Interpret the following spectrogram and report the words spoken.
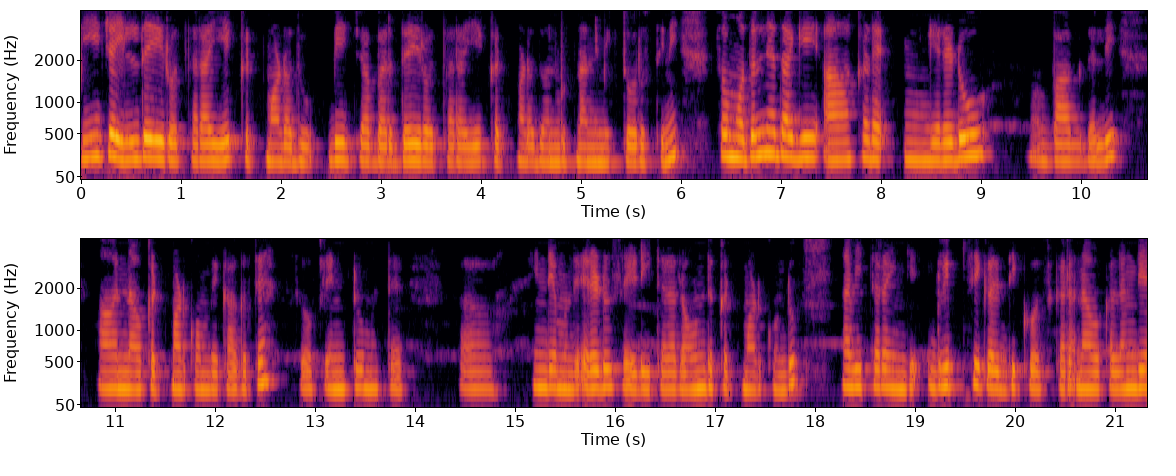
ಬೀಜ ಇಲ್ಲದೇ ಇರೋ ಥರ ಹೇಗೆ ಕಟ್ ಮಾಡೋದು? ಬೀಜ ಬರದೇ ಇರೋ ಥರ ಹೇಗೆ ಕಟ್ ಮಾಡೋದು ಅಂದ್ಬಿಟ್ಟು ನಾನು ನಿಮಗೆ ತೋರಿಸ್ತೀನಿ. ಸೊ ಮೊದಲನೇದಾಗಿ ಆ ಕಡೆ ಎರಡೂ ಭಾಗದಲ್ಲಿ ನಾವು ಕಟ್ ಮಾಡ್ಕೊಬೇಕಾಗುತ್ತೆ. ಸೊ ಫ್ರಂಟು ಮತ್ತು ಹಿಂದೆ ಮುಂದೆ ಎರಡು ಸೈಡ್ ಈ ಥರ ರೌಂಡ್ ಕಟ್ ಮಾಡಿಕೊಂಡು, ನಾವು ಈ ಥರ ಹಿಂಗೆ ಗ್ರಿಪ್ ಸಿಗೋದಕ್ಕೋಸ್ಕರ ನಾವು ಕಲ್ಲಂಗಡಿ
